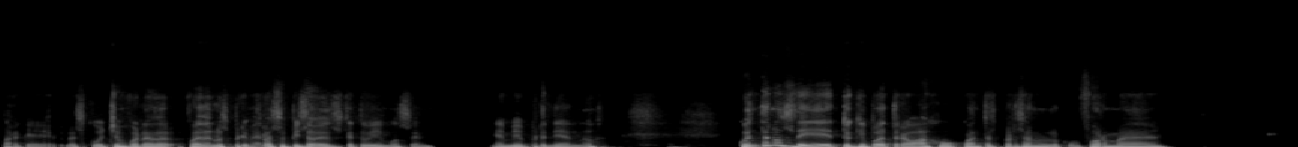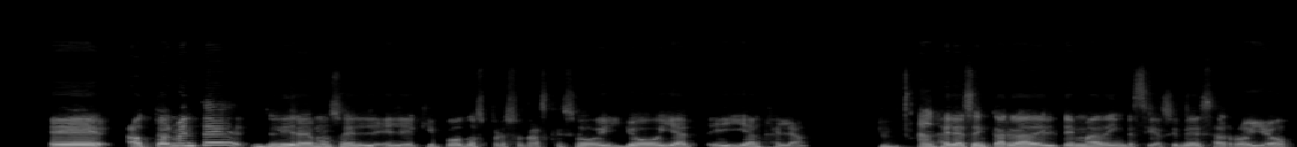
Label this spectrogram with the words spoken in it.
para que lo escuchen. Fue de, fue de los primeros episodios que tuvimos en, en Mi Emprendiendo. Cuéntanos de tu equipo de trabajo, cuántas personas lo conforman. Eh, actualmente lideramos el, el, equipo dos personas, que soy yo y Ángela. Ángela se encarga del tema de investigación y desarrollo.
